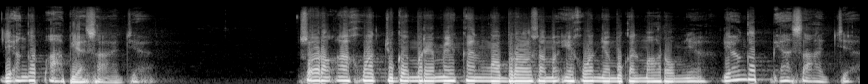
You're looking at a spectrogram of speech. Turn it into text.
dianggap ah biasa aja Seorang akhwat juga meremehkan ngobrol sama ikhwan yang bukan mahramnya. Dianggap biasa aja.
